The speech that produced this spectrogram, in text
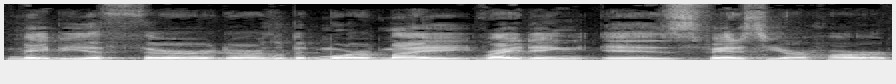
maybe a third or a little bit more of my writing is fantasy or horror.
